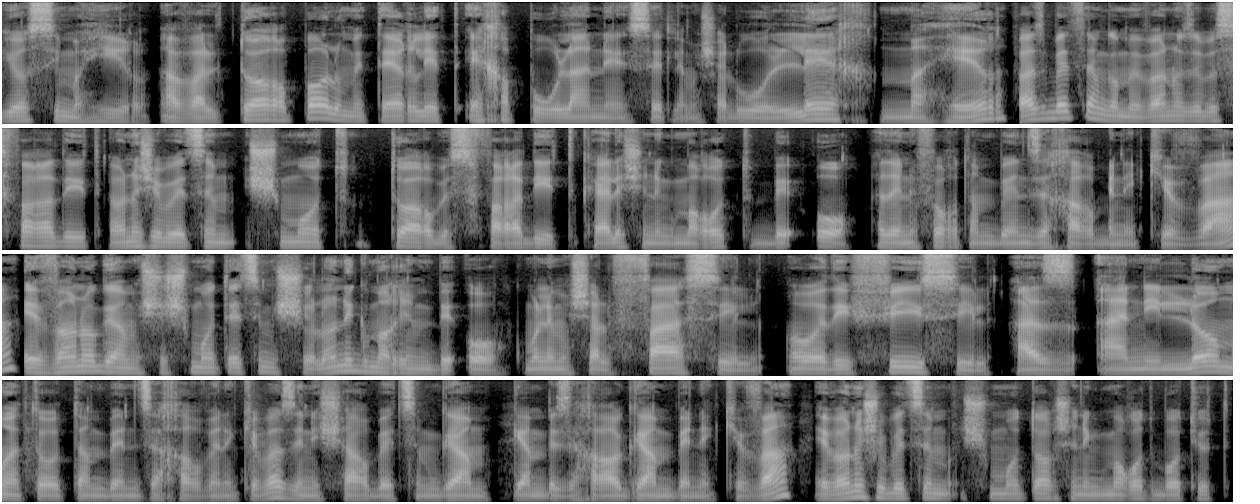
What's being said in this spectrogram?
יוסי מהיר אבל תואר הפועל הוא מתאר לי את איך הפעולה נעשית למשל הוא הולך מהר ואז בעצם גם הבנו את זה בספרדית. הבנו שבעצם שמות תואר בספרדית כאלה שנגמרות ב"או אז אני הופך אותם בין זכר בנקבה. הבנו גם ששמות עצם שלא נגמרים ב"או כמו למשל פאסיל או דיפיסיל אז אני לא מטה אותם בין זכר ונקבה זה נשאר בעצם גם גם בזכר גם בנקבה. נקבה, הבנו שבעצם שמות תואר שנגמרות באותיות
